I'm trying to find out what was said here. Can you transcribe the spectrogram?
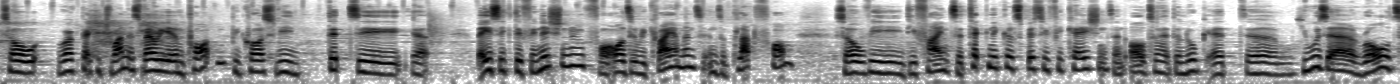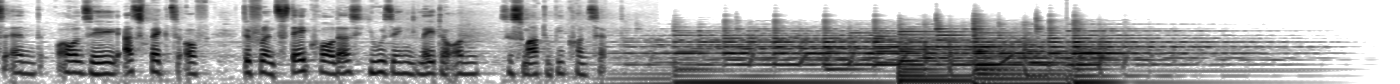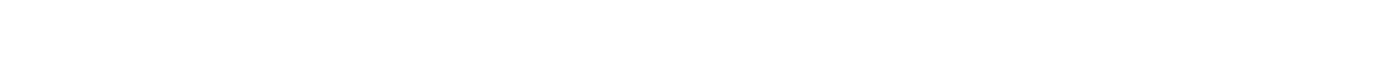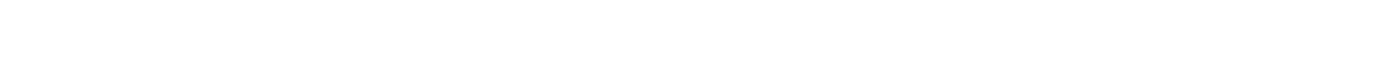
So work package one is very important because we did the uh, basic definition for all the requirements in the platform. So we defined the technical specifications and also had a look at um, user roles and all the aspects of different stakeholders using later on the Smart2B concept.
